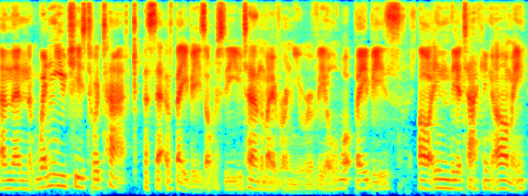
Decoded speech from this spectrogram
and then when you choose to attack a set of babies, obviously you turn them over and you reveal what babies are in the attacking army.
